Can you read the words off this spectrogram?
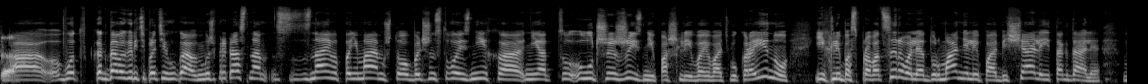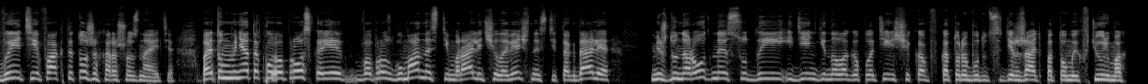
Да. А вот когда вы говорите про Тихугаву, мы же прекрасно знаем и понимаем, что большинство из них а, не от лучшей жизни пошли воевать в Украину, их либо спровоцировали, одурманили, пообещали и так далее. Вы эти факты тоже хорошо знаете. Поэтому у меня такой да. вопрос, скорее вопрос гуманности, морали, человечности и так далее – международные суды и деньги налогоплательщиков, которые будут содержать потом их в тюрьмах,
